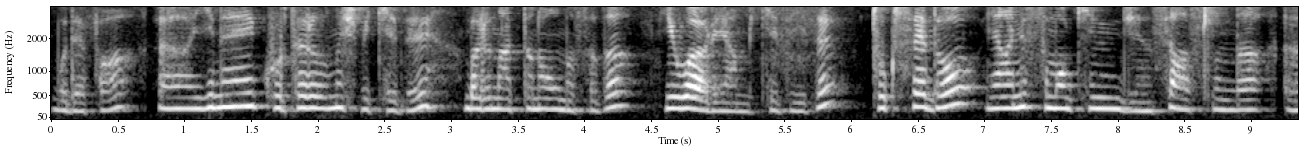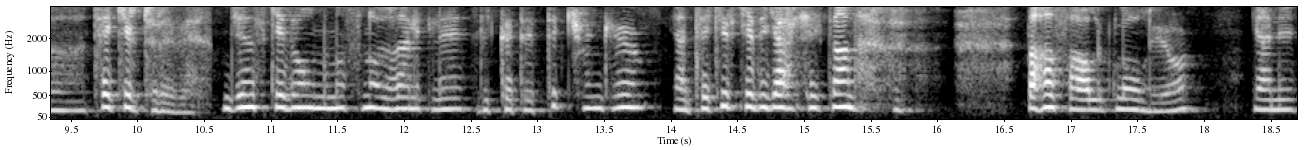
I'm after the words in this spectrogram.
bu defa. E, yine kurtarılmış bir kedi. Barınaktan olmasa da yuva arayan bir kediydi. Tuxedo yani smokin cinsi aslında e, tekir türevi. Cins kedi olmamasına özellikle dikkat ettik. Çünkü yani tekir kedi gerçekten daha sağlıklı oluyor. Yani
